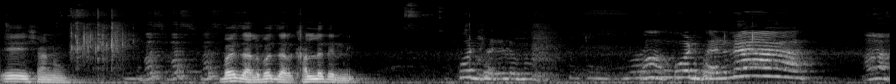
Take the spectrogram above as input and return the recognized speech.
ए शानू. बस बस बस. बस झालं बस झालं खाल्लं त्यांनी. पोट भरलं मग. हो पोट भरलं. हा.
